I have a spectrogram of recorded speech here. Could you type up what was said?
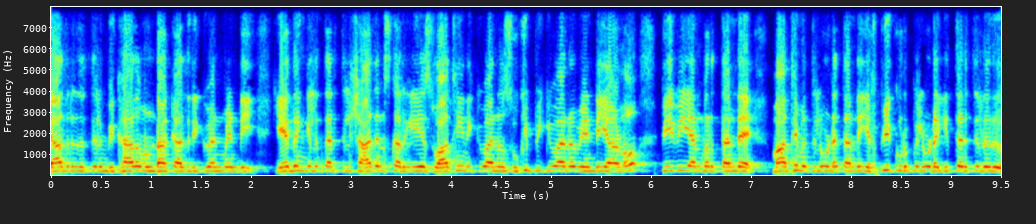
യാതൊരു തരത്തിലും വിഘാതം ഉണ്ടാക്കാതിരിക്കുവാൻ വേണ്ടി ഏതെങ്കിലും തരത്തിൽ ഷാജൻ സ്കറിയയെ സ്വാധീനിക്കുവാനോ സുഖിപ്പിക്കുവാനോ വേണ്ടിയാണ് കൂടിയാണോ പി വി അൻവർ തന്റെ മാധ്യമത്തിലൂടെ തന്റെ എഫ് പി കുറിപ്പിലൂടെ ഇത്തരത്തിലൊരു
